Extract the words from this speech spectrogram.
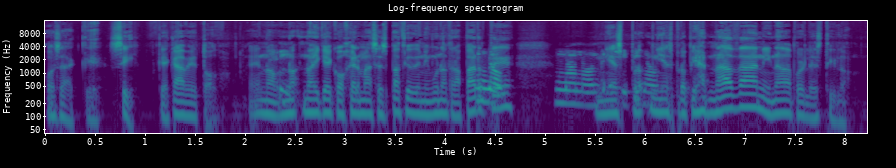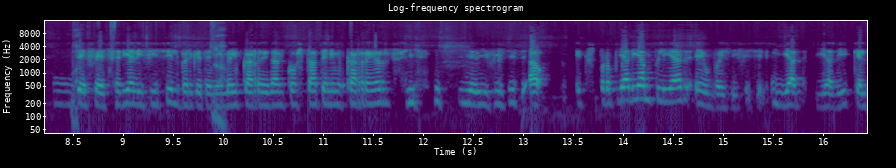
O sea que sí, que cabe todo. ¿eh? No, Sí. no, no hay que coger más espacio de ninguna otra parte, No, no, en ni, expro- no. ni expropiar nada, ni nada por el estilo. De fet, seria difícil perquè tenim Ja. el carrer al costat, tenim carrers i, i edificis. Ah, Expropiar i ampliar eh, ho veig difícil. I ja, ja dic que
